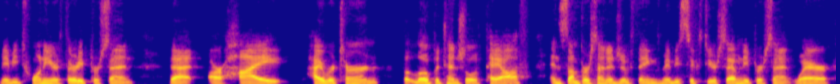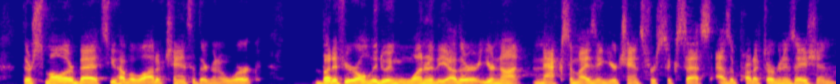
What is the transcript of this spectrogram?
maybe 20 or 30% that are high high return but low potential of payoff and some percentage of things maybe 60 or 70% where they're smaller bets you have a lot of chance that they're going to work but if you're only doing one or the other you're not maximizing your chance for success as a product organization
